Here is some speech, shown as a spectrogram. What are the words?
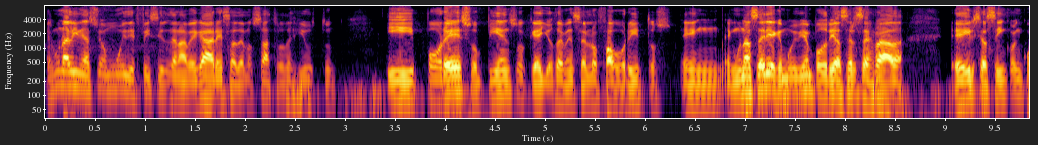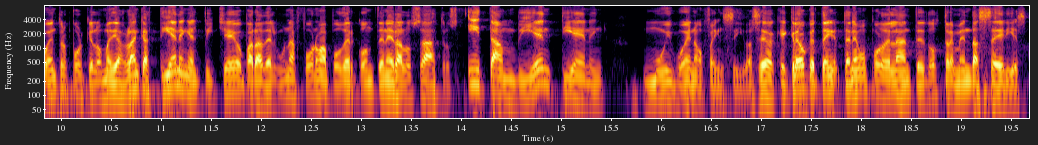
Es una alineación muy difícil de navegar esa de los Astros de Houston y por eso pienso que ellos deben ser los favoritos en, una serie que muy bien podría ser cerrada e irse a cinco encuentros porque los Medias Blancas tienen el picheo para de alguna forma poder contener a los Astros y también tienen muy buena ofensiva. O sea que creo que tenemos por delante dos tremendas series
